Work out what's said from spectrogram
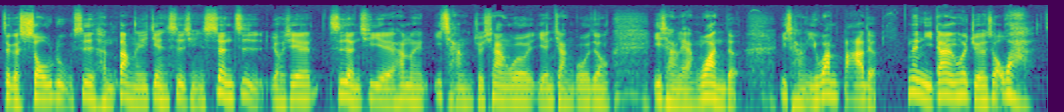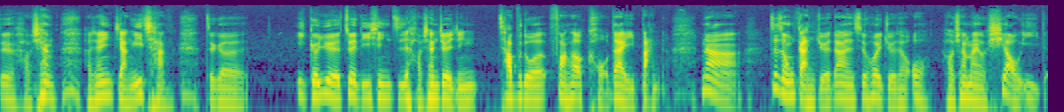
这个收入是很棒的一件事情，甚至有些私人企业，他们一场就像我演讲过这种一场两万的，一场一万八的，那你当然会觉得说，哇，这个好像好像你讲一场，这个一个月最低薪资好像就已经差不多放到口袋一半了。那这种感觉当然是会觉得，哦，好像蛮有效益的。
